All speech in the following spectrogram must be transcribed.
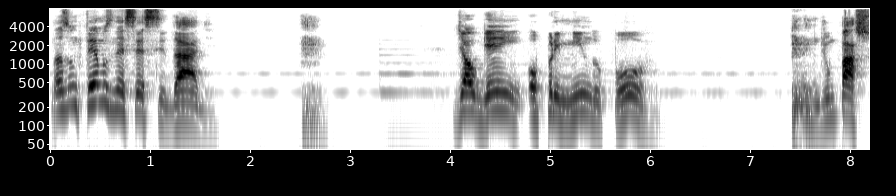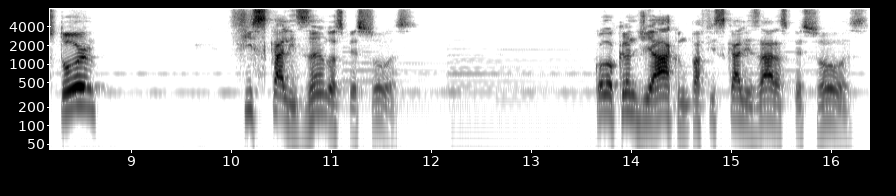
Nós não temos necessidade de alguém oprimindo o povo, de um pastor fiscalizando as pessoas colocando diácono para fiscalizar as pessoas.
